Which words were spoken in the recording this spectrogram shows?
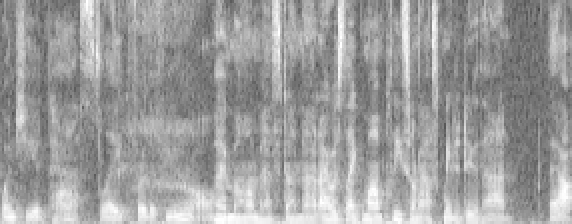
when she had passed, like for the funeral. My mom has done that. I was like, "Mom, please don't ask me to do that." Yeah.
